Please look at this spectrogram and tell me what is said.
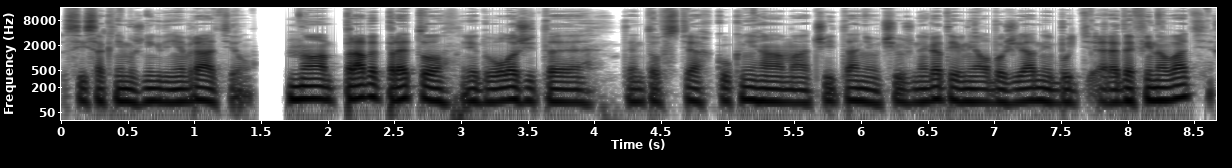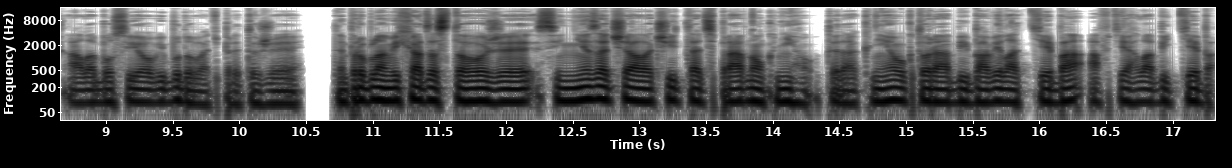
si sa k nim už nikdy nevrátil. No a práve preto je dôležité tento vzťah ku knihám a čítaniu, či už negatívny alebo žiadny, buď redefinovať, alebo si ho vybudovať, pretože ten problém vychádza z toho, že si nezačal čítať správnou knihou, teda knihou, ktorá by bavila teba a vtiahla by teba.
